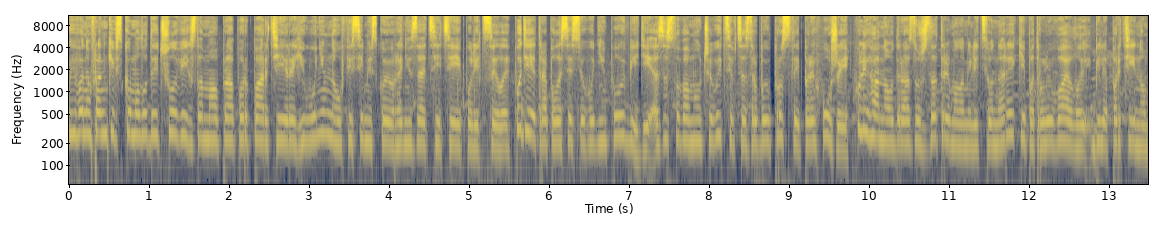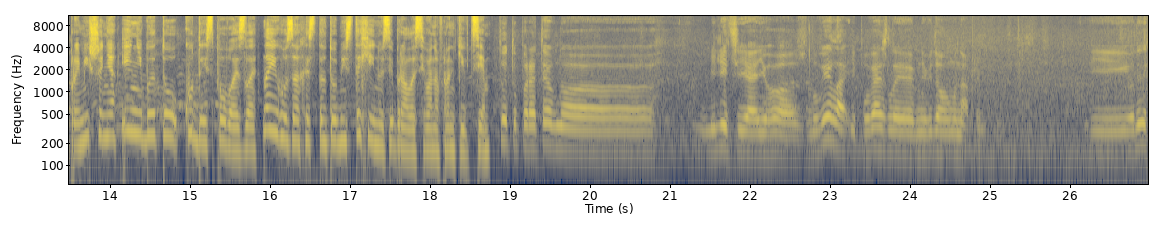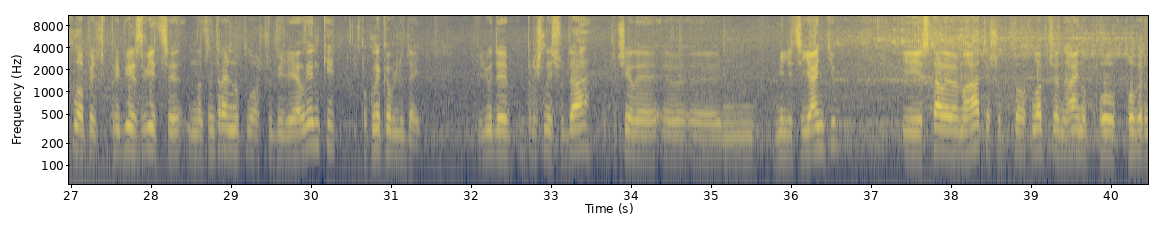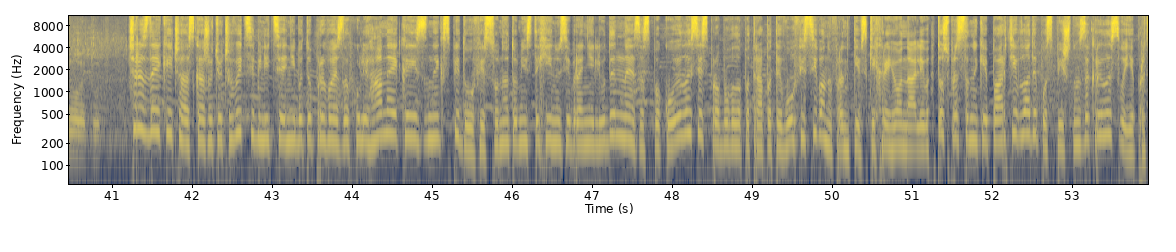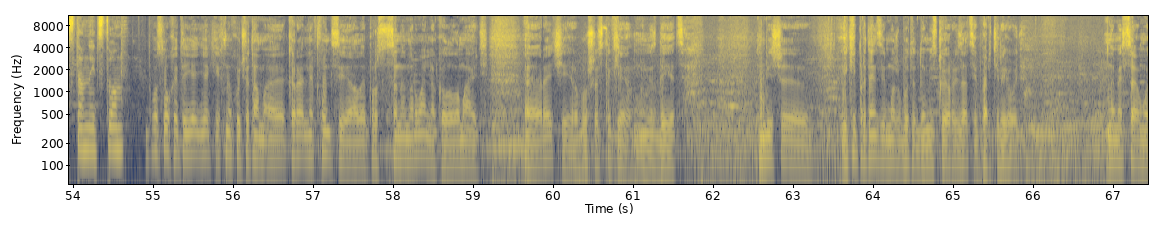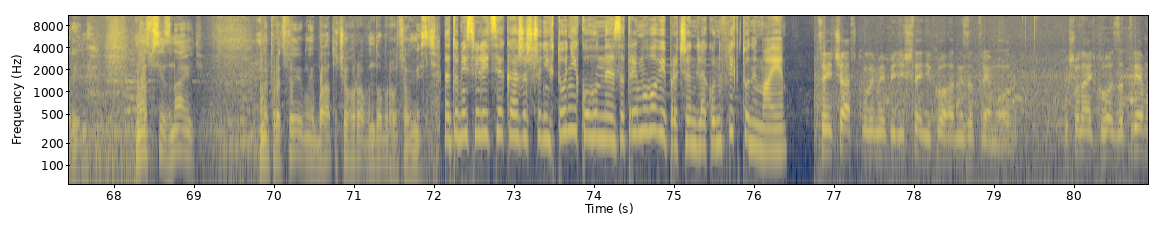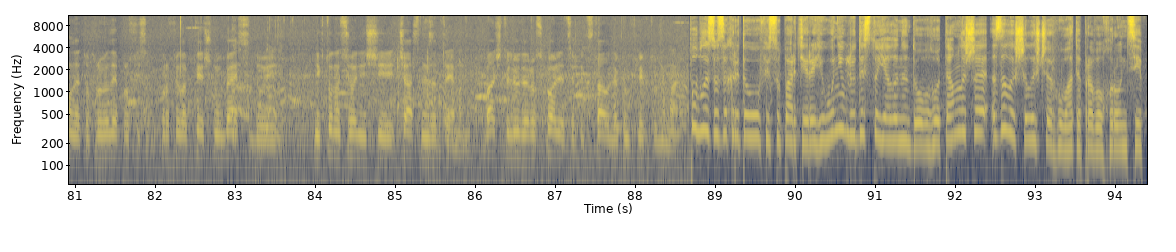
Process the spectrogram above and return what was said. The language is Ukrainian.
У Івано-Франківську молодий чоловік зламав прапор партії регіонів на офісі міської організації цієї політсили. Подія трапилася сьогодні по обіді. За словами очевидців, це зробив простий перехожий. Хулігана одразу ж затримали міліціонери, які патрулювали біля партійного приміщення і нібито кудись повезли. На його захист натомість стихійно зібрались івано-франківці. Тут оперативно е, міліція його зловила і повезли в невідомому напрямку. І один хлопець прибіг звідси на центральну площу біля ялинки і покликав людей. Люди прийшли сюди, оточили е, е, міліціянтів і стали вимагати, щоб того хлопця негайно повернули тут. Через деякий час кажуть очевидці, міліція нібито привезла хулігана, який зник з під офісу. Натомість стихійно зібрані люди не заспокоїлися і спробували потрапити в офіс івано-франківських регіоналів. Тож представники партії влади поспішно закрили своє представництво. Послухайте, я яких не хочу там е, каральних функцій, але просто це ненормально, коли ламають е, речі або щось таке, мені здається. Тим більше, які претензії можуть бути до міської організації партії регіонів на місцевому рівні. Нас всі знають, ми працюємо і багато чого робимо доброго в цьому місті. Натомість міліція каже, що ніхто нікого не затримував і причин для конфлікту немає. Цей час, коли ми підійшли, нікого не затримували. Якщо навіть когось затримали, то провели профілактичну бесіду і ніхто на сьогоднішній час не затриманий. Бачите, люди розходяться, підстав для конфлікту немає. Поблизу закритого офісу партії регіонів люди стояли недовго. Там лише залишились чергувати правоохоронці.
